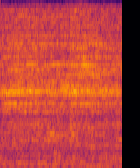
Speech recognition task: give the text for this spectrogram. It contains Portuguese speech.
Música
